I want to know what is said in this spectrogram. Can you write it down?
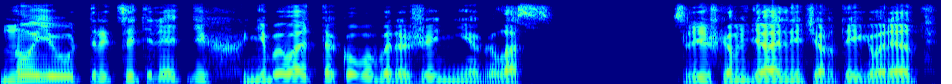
но и у тридцатилетних не бывает такого выражения глаз. Слишком идеальные черты говорят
